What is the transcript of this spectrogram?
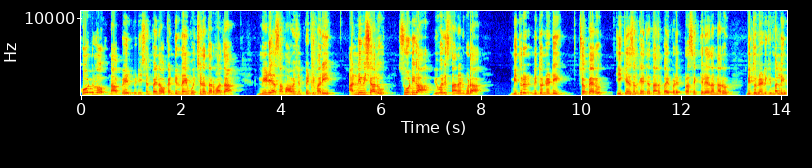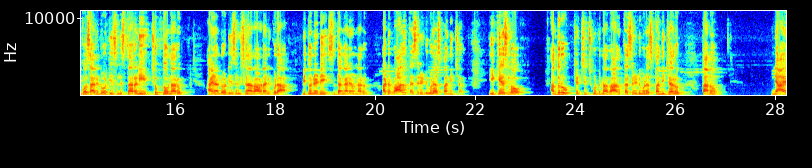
కోర్టులో నా బెయిల్ పిటిషన్ పైన ఒక నిర్ణయం వచ్చిన తర్వాత మీడియా సమావేశం పెట్టి మరి అన్ని విషయాలు సూటిగా వివరిస్తానని కూడా మిథున్ మిథున్ రెడ్డి చెప్పారు. ఈ కేసులకైతే తాను భయపడే ప్రసక్తి లేదన్నారు. మిథున్ రెడ్డికి మళ్ళీ ఇంకోసారి నోటీసులు ఇస్తారని చెప్తూ ఉన్నారు. ఆయన నోటీసులు ఇచ్చిన రావడానికి కూడా మిథున్ రెడ్డి సిద్ధంగానే ఉన్నారు. అటు రాజు కసిరెడ్డి కూడా స్పందించారు. ఈ కేసులో అందరూ చర్చించుకుంటున్న రాజు కసిరెడ్డి కూడా స్పందించారు. తాను న్యాయ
